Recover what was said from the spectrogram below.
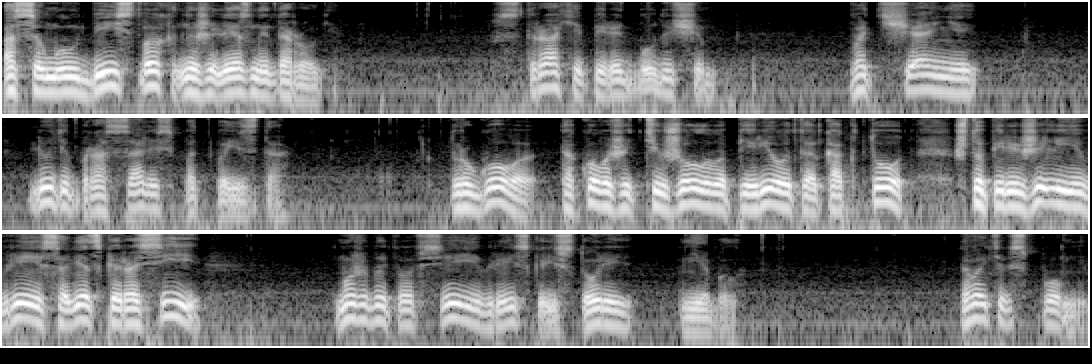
о самоубийствах на железной дороге. В страхе перед будущим, в отчаянии люди бросались под поезда. Другого, такого же тяжелого периода, как тот, что пережили евреи Советской России, может быть, во всей еврейской истории – не было. Давайте вспомним.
